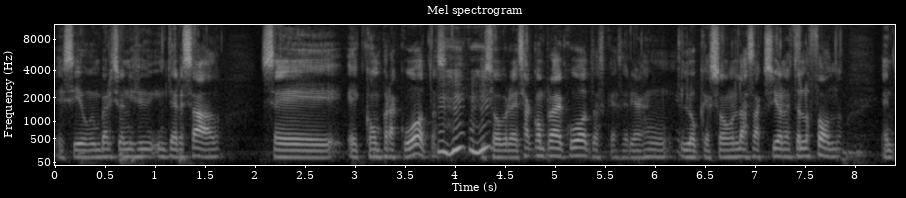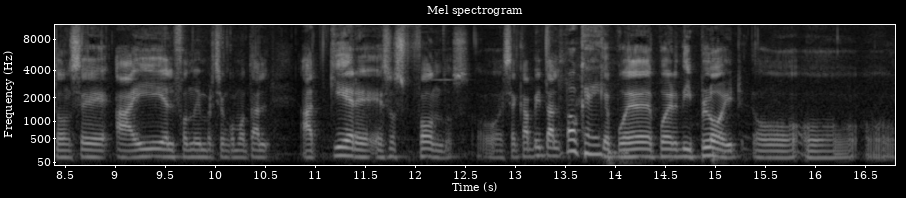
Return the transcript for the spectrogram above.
Es decir, un inversionista interesado se eh, compra cuotas y sobre esa compra de cuotas, que serían lo que son las acciones de los fondos, entonces ahí el fondo de inversión como tal adquiere esos fondos o ese capital que puede después deploy o, o- o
